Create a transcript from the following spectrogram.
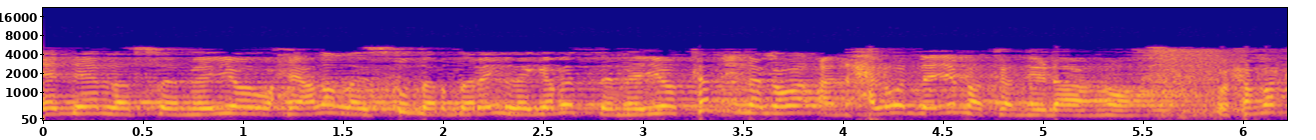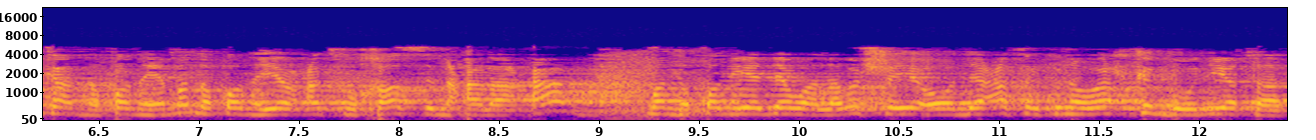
ee dee la sameeyo waxyaalo la ysku dardaray lagaba sameeyo kan inagaba aan xalwada imakan idhaahno wuxuu markaa noqonaya ma noqonayo cadfu khaasin calaa caam ma noqonayo dee waa laba shay oo dee casalkuna wax ka gooniyo taas.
